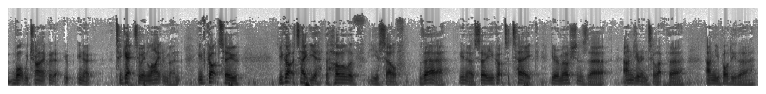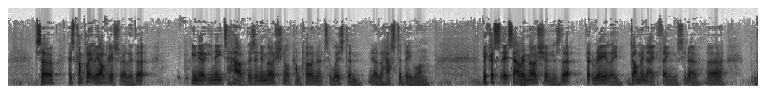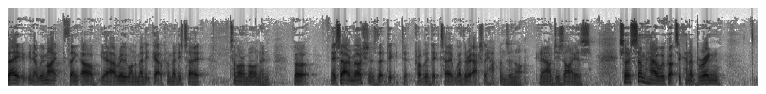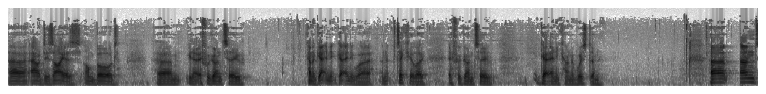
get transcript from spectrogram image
what we try, you know, to get to enlightenment, you've got to, you've got to take your, the whole of yourself there. you know. So you've got to take your emotions there and your intellect there and your body there. So it's completely obvious, really, that you know you need to have. There's an emotional component to wisdom. You know, there has to be one because it's our emotions that that really dominate things. You know, uh, they. You know, we might think, oh yeah, I really want to med- get up and meditate tomorrow morning, but it's our emotions that probably dictate whether it actually happens or not. You know, our desires. So somehow we've got to kind of bring uh, our desires on board. Um, you know, if we're going to kind of get any, get anywhere, and particularly if we're going to get any kind of wisdom. Uh, and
